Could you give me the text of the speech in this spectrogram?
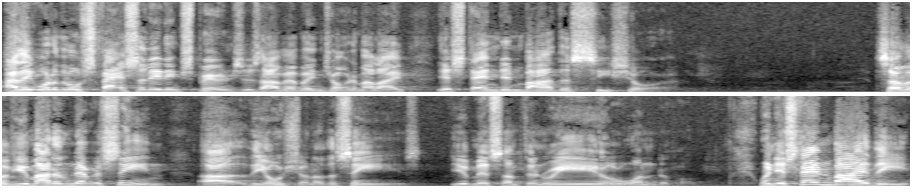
I think one of the most fascinating experiences I've ever enjoyed in my life is standing by the seashore. Some of you might have never seen uh, the ocean or the seas. You've missed something real wonderful. When you stand by the,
